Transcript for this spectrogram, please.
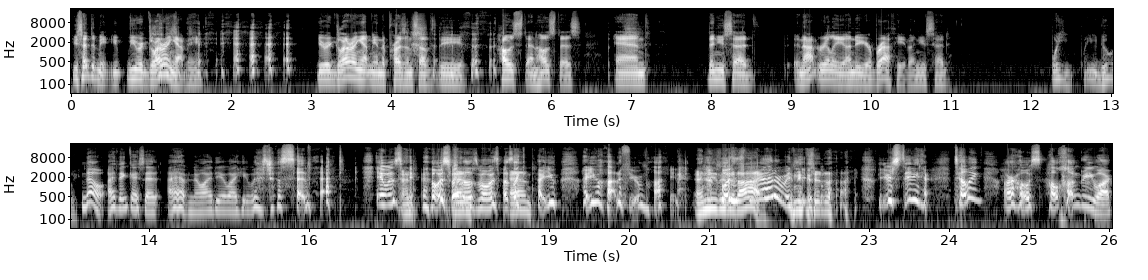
You said to me. You, you were glaring at me. You were glaring at me in the presence of the host and hostess, and then you said, not really under your breath, even. You said, "What are you? What are you doing?" No, I think I said I have no idea why he would have just said that. It was And- it was one and- of those moments. I was and- like, "Are you are you out of your mind?" And neither What did is the I. matter with neither you? did I. You're sitting there telling our host how hungry you are.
